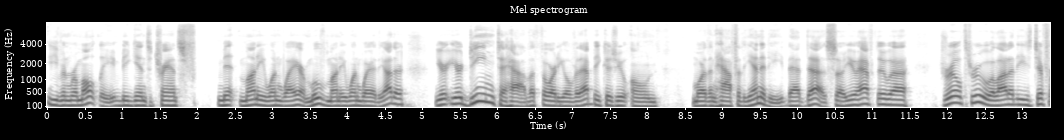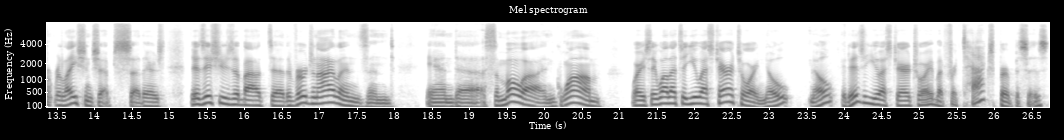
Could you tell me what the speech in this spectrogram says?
even remotely begin to transmit money one way or move money one way or the other, you're, you're deemed to have authority over that because you own more than half of the entity that does. So you have to uh, drill through a lot of these different relationships. Uh, there's there's issues about uh, the Virgin Islands and and uh, Samoa and Guam, where you say, well, that's a U.S. territory. No, no, it is a U.S. territory, but for tax purposes,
